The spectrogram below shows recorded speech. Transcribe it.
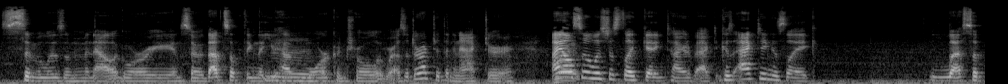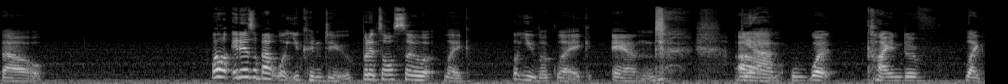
symbolism and allegory, and so that's something that you have Mm. more control over as a director than an actor. I also was just like getting tired of acting because acting is like less about. Well, it is about what you can do, but it's also like what you look like and um, Yeah. what kind of like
